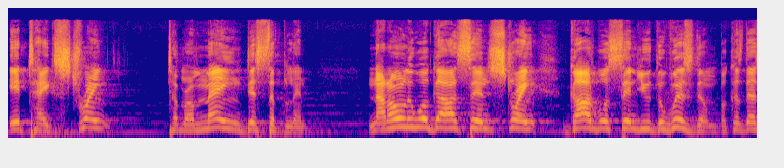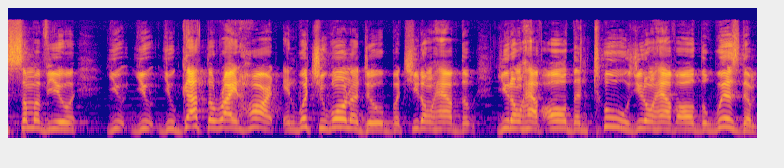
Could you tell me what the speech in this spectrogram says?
it takes strength to remain disciplined. Not only will God send strength, God will send you the wisdom because there's some of you you you you got the right heart in what you want to do, but you don't have the you don't have all the tools, you don't have all the wisdom,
